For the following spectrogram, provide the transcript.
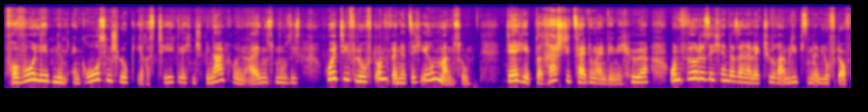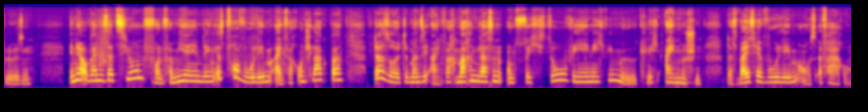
Frau Wohlleben nimmt einen großen Schluck ihres täglichen spinatgrünen Algensmoothies, holt tief Luft und wendet sich ihrem Mann zu. Der hebt rasch die Zeitung ein wenig höher und würde sich hinter seiner Lektüre am liebsten in Luft auflösen. In der Organisation von Familiendingen ist Frau Wohlleben einfach unschlagbar. Da sollte man sie einfach machen lassen und sich so wenig wie möglich einmischen. Das weiß Herr Wohlleben aus Erfahrung.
